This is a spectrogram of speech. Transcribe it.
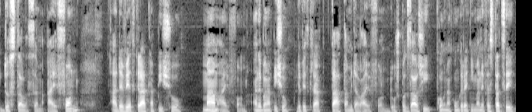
dostal jsem iPhone a devětkrát napíšu mám iPhone, anebo napíšu devětkrát táta mi dal iPhone. To už pak záleží na konkrétní manifestaci.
